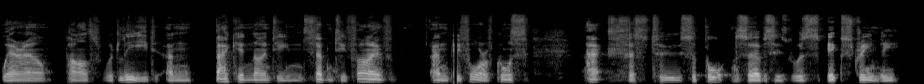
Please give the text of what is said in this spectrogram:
where our paths would lead. And back in 1975, and before, of course, access to support and services was extremely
